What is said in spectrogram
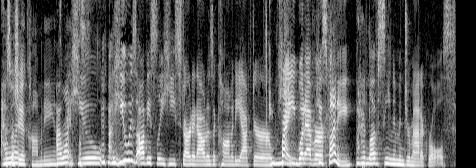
I especially want- a comedy. I want. Hugh. uh, Hugh is obviously he started out as a comedy actor, He- right, whatever. He's funny but I love seeing him in dramatic roles.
